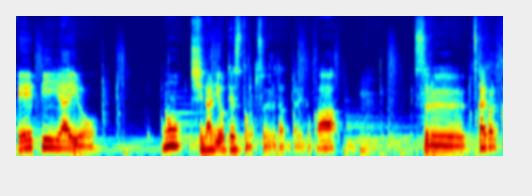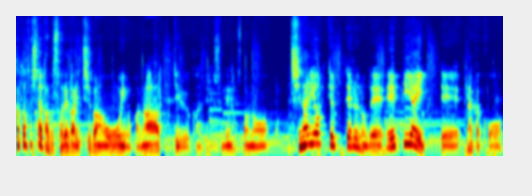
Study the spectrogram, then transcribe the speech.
API をのシナリオテストのツールだったりとかする使い方としては多分それが一番多いのかなっていう感じですね。そのシナリオって言ってるので API ってなんかこ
